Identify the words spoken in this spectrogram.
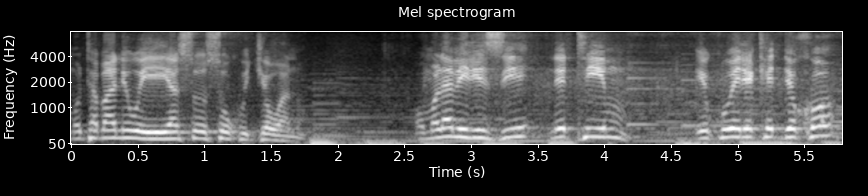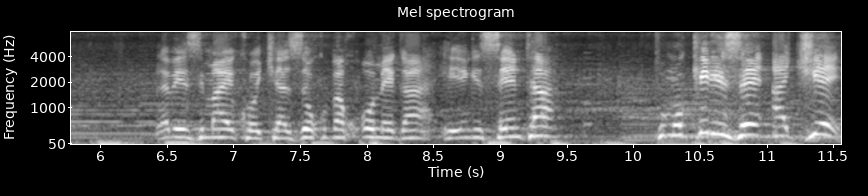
mutabani we yeyasoose okujja wano. Omulabirizi ne tiimu ekuwerekeddeko mulabirizi michael kyaze okuva ku omega healing center. Tumukkirize ajje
